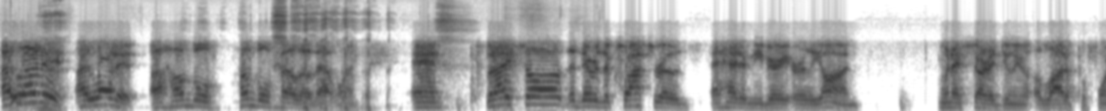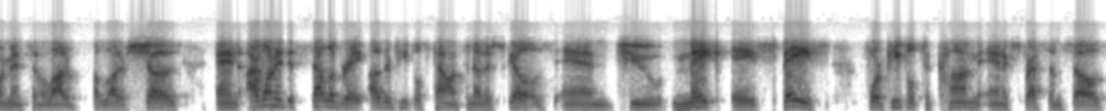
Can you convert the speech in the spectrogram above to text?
I love yeah. it. I love it. A humble humble fellow that one. and but I saw that there was a crossroads ahead of me very early on when I started doing a lot of performance and a lot of a lot of shows. And I wanted to celebrate other people's talents and other skills and to make a space for people to come and express themselves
